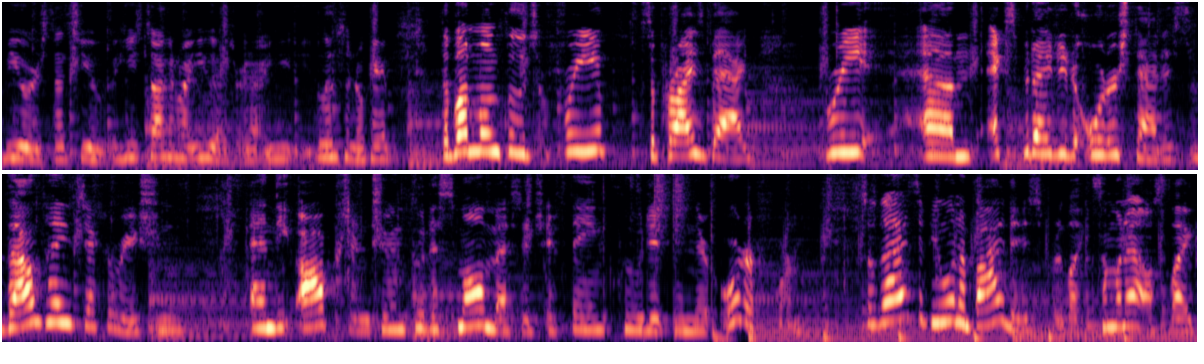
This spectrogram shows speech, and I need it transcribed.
viewers, that's you. He's talking about you guys right now. You, listen, okay? The bundle includes free surprise bag, free um, expedited order status, Valentine's decoration, and the option to include a small message if they include it in their order form. So guys, if you want to buy this for like someone else, like,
